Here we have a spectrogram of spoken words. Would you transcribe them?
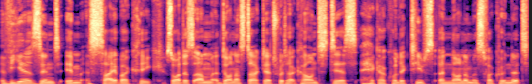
Wir sind im Cyberkrieg. So hat es am Donnerstag der Twitter-Account des Hacker-Kollektivs Anonymous verkündet.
